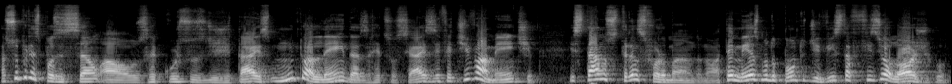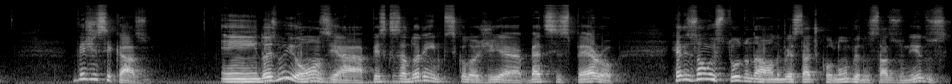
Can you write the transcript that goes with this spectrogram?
A superexposição aos recursos digitais, muito além das redes sociais, efetivamente está nos transformando, não? até mesmo do ponto de vista fisiológico. Veja esse caso. Em 2011, a pesquisadora em psicologia Betsy Sparrow realizou um estudo na Universidade de Columbia, nos Estados Unidos,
